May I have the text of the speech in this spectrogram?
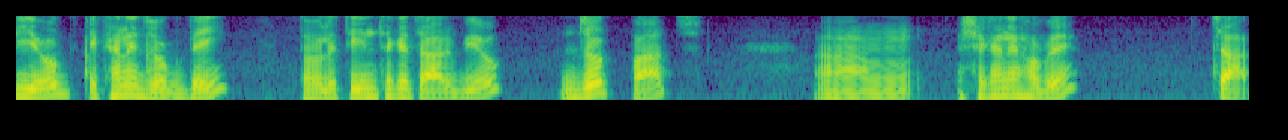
বিয়োগ, এখানে যোগ দেই, তাহলে তিন থেকে চার বিয়োগ, যোগ পাঁচ সেখানে হবে চার।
